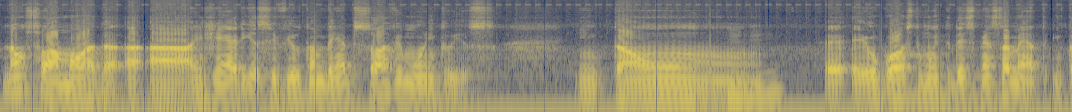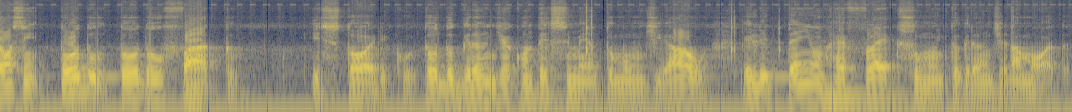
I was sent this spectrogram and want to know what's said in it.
Não só a moda, a, a engenharia civil também absorve muito isso. Então, uhum. É, eu gosto muito desse pensamento. Então, assim, todo, todo fato histórico, todo grande acontecimento mundial, ele tem um reflexo muito grande na moda.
